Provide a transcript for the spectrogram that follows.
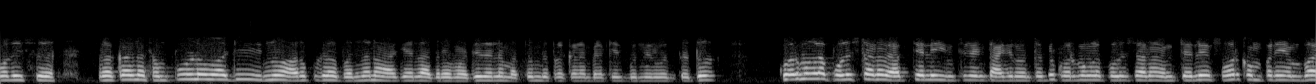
ಪೊಲೀಸ್ ಪ್ರಕರಣ ಸಂಪೂರ್ಣವಾಗಿ ಇನ್ನೂ ಆರೋಪಿಗಳ ಬಂಧನ ಆಗಿಲ್ಲ ಅದರ ಮಧ್ಯದಲ್ಲೇ ಮತ್ತೊಂದು ಪ್ರಕರಣ ಬೆಳಕಿಗೆ ಬಂದಿರುವಂತದ್ದು ಕೋರ್ಮಂಗಲ ಪೊಲೀಸ್ ಠಾಣಾ ವ್ಯಾಪ್ತಿಯಲ್ಲಿ ಇನ್ಸಿಡೆಂಟ್ ಆಗಿರುವಂತದ್ದು ಕೋರ್ಮಂಗಲ ಪೊಲೀಸ್ ಠಾಣಾ ವ್ಯಾಪ್ತಿಯಲ್ಲಿ ಫೋರ್ ಕಂಪನಿ ಎಂಬ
